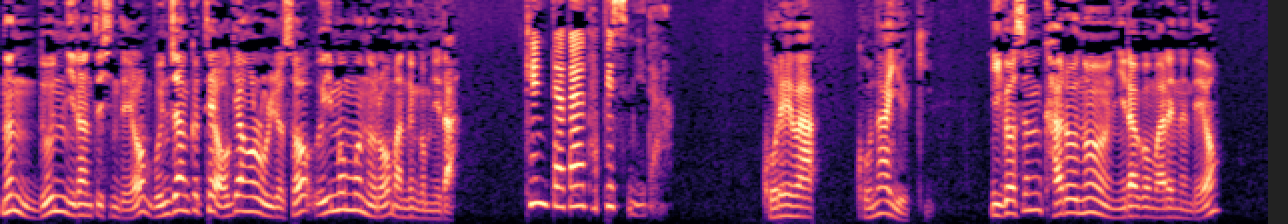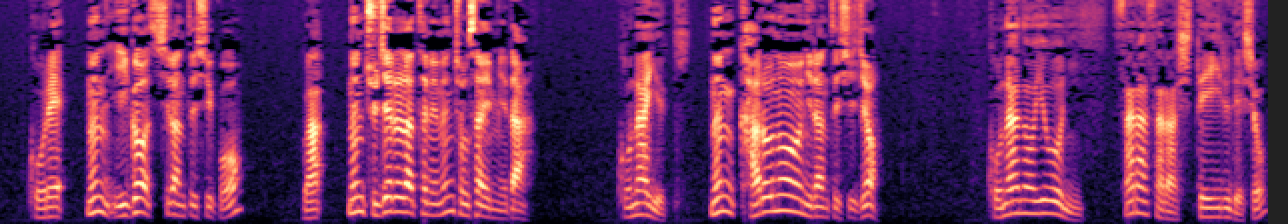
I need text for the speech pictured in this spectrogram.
눈이란 뜻인데요. 문장 끝에 억양을 올려서 의문문으로 만든 겁니다. 켄타가 답했습니다. 고래와 고나유기. 이것은 가루눈이라고 말했는데요. 고래는 이것이란 뜻이고 와는 주제를 나타내는 조사입니다. 고나유기는 가루눈이란 뜻이죠. 고나노요니 사라사라 시테이르데쇼.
